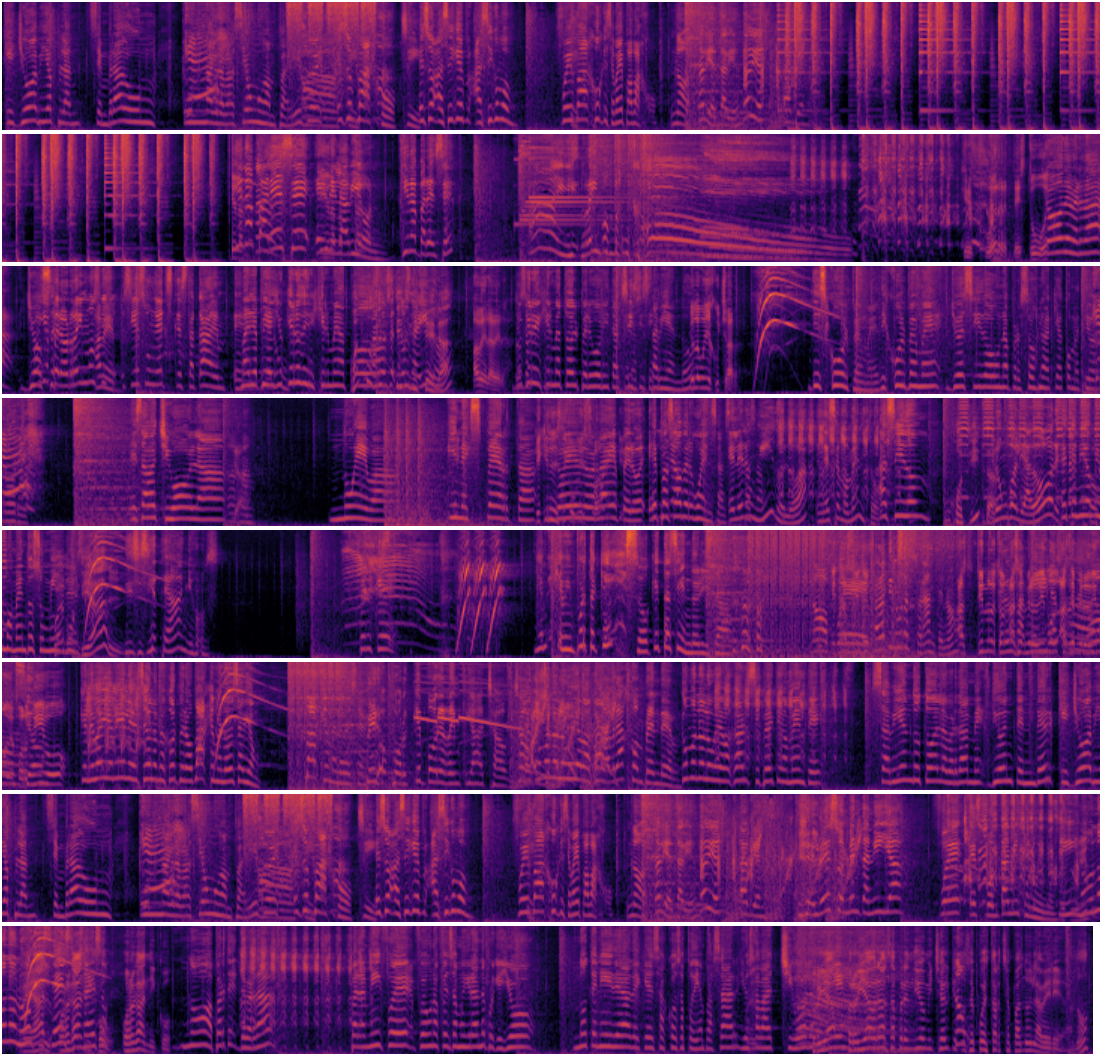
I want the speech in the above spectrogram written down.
que yo había plan- sembrado un- una grabación, un ampay. Eso, Ah, es, eso es sí. bajo. Sí. Eso, así que así como fue bajo, que se vaya para abajo. No, está bien, está bien, está bien, está bien. ¿Quién aparece en el avión? ¿Quién aparece? ¡Ay! Raymond Manco. Qué fuerte estuvo. Yo de verdad, yo Oye, sé- pero Raymond A sí, ver, sí es un ex que está acá en, en María Pía, Perú. yo quiero dirigirme a todo. ¿Cuántos no no se ha ido. Michelle? A ver, a ver. Yo quiero dirigirme a todo el Perú ahorita que Sí, nos sí, sí. está viendo. Yo lo voy a escuchar. Discúlpenme, discúlpenme, yo he sido una persona que ha cometido errores. Estaba chivola, nueva, inexperta. ¿Qué quieres decir con de eso, verdad, Pero he pasado era- vergüenzas. Él era un ídolo, ¿ah? En ese momento. Ha sido, Un Jotita. Era un goleador, he tenido mis momentos ¿Cuál humildes. mundial? 17 años. Pero es que... ¿Y a mí qué me importa? ¿Qué hizo? ¿Qué está haciendo ahorita? No, pues ahora tiene un restaurante, ¿no? Hace- Tiene un restaurante, hace periodismo, familia, hace periodismo deportivo. Que le vaya bien, le deseo lo mejor, pero bájemelo de ese avión. Bájemelo de ese avión. Pero ¿por qué, pobre? Ya, chao, chao. ¿Cómo no lo voy a bajar? Sabrás comprender. ¿Cómo no lo voy a bajar si prácticamente, sabiendo toda la verdad, me dio a entender que yo había plan- sembrado un- una grabación, un ampay? Eso, Ah, es, eso sí. es bajo. Sí. Eso, así que así como fue bajo, que se vaya para abajo. No, está bien, está bien, está bien, está bien. El beso en ventanilla fue espontáneo y genuino. Sí, no, no, no, no. Real, ¿qué es eso? O sea, orgánico, eso- orgánico. no, aparte, de verdad, para mí fue, fue una ofensa muy grande porque yo no tenía idea de que esas cosas podían pasar. Yo estaba chivola. Pero ya, pero ya habrás aprendido, Michelle, que no. No. se puede estar chapando en la vereda, ¿no?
